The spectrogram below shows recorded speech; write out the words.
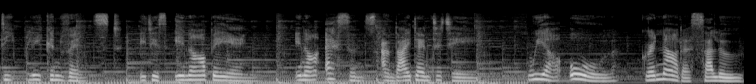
deeply convinced it is in our being, in our essence and identity. We are all Granada Salud.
